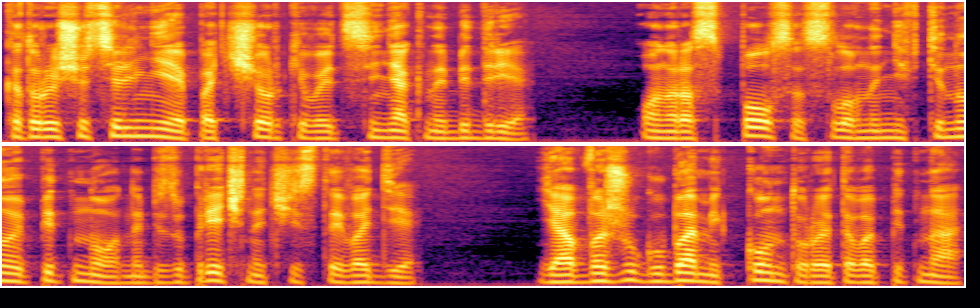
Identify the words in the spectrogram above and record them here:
которое еще сильнее подчеркивает синяк на бедре. Он расползся, словно нефтяное пятно на безупречно чистой воде. Я обвожу губами контур этого пятна,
